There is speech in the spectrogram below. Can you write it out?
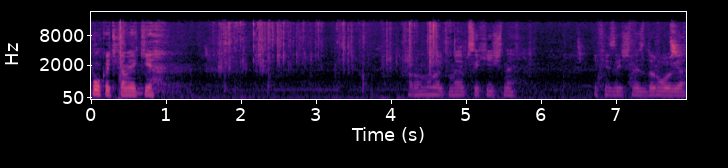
покидькам, які руйнують моє психічне і фізичне здоров'я,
